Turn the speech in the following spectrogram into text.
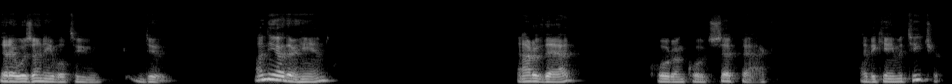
that I was unable to do. On the other hand, out of that quote unquote setback, I became a teacher.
